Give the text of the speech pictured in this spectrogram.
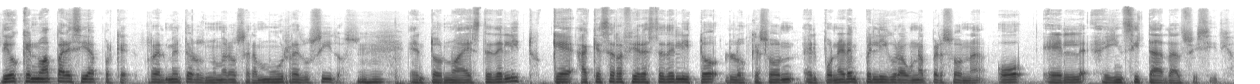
Digo que no aparecía porque realmente los números eran muy reducidos en torno a este delito. ¿Qué, ¿A qué se refiere este delito? Lo que son el poner en peligro a una persona o el incitar al suicidio.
